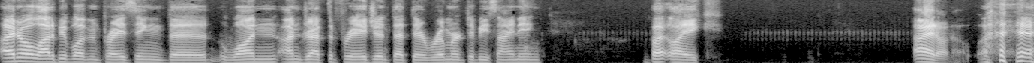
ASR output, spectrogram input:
I know a lot of people have been praising the one undrafted free agent that they're rumored to be signing, but like I don't know.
